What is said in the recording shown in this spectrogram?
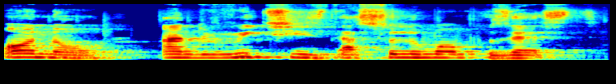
honor, and riches that Solomon possessed.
